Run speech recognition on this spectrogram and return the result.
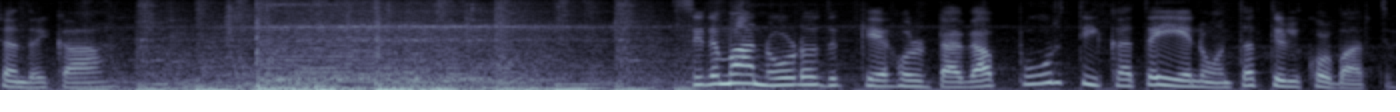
ಚಂದ್ರಿಕಾ. ಸಿನಿಮಾ ನೋಡೋದಕ್ಕೆ ಹೊರಟಾಗ ಪೂರ್ತಿ ಕತೆ ಏನು ಅಂತ ತಿಳ್ಕೊಬಾರ್ದು.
